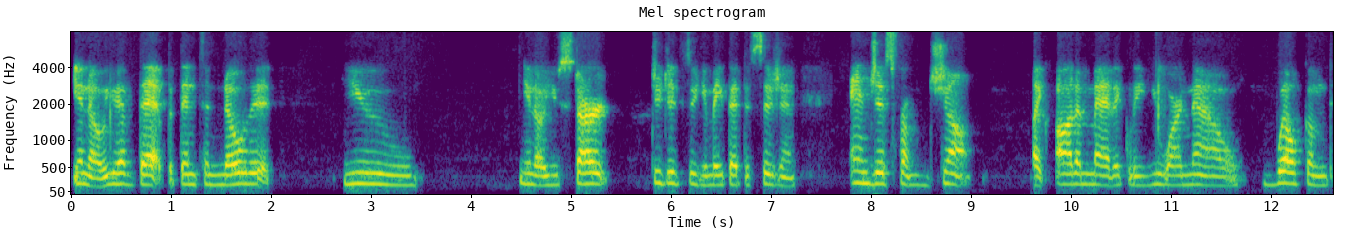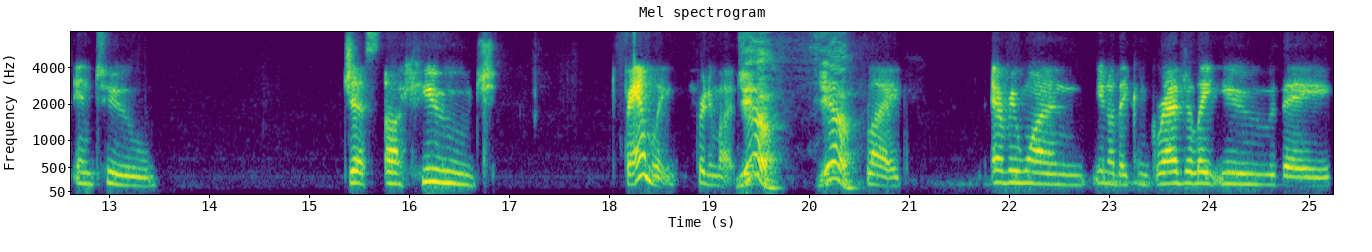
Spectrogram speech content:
you know, you have that. But then to know that you, you know, you start jujitsu, you make that decision, and just from jump, like automatically, you are now welcomed into just a huge family, pretty much. yeah, Yeah. Like everyone, you know, they congratulate you, they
